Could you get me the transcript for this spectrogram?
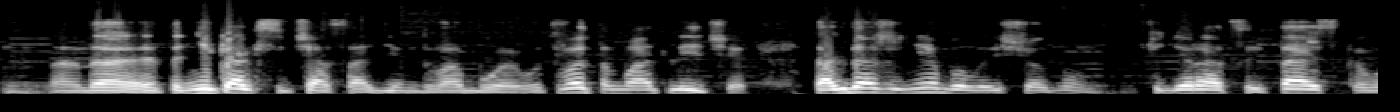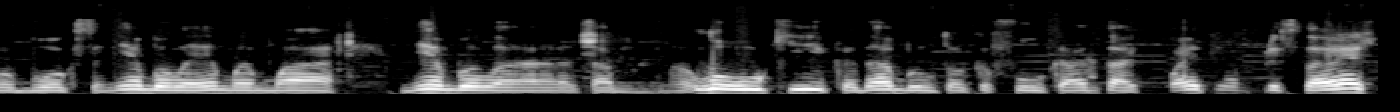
Да, это не как сейчас один-два боя. Вот в этом отличие. Тогда же не было еще ну, федерации тайского бокса, не было ММА, не было там лоу-кика, да, был только full contact. Поэтому, представляешь,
